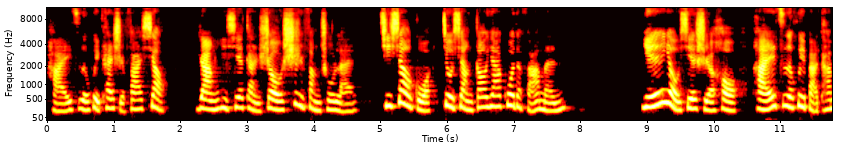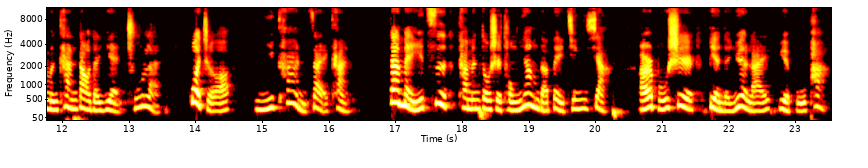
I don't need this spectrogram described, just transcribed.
孩子会开始发笑，让一些感受释放出来，其效果就像高压锅的阀门。也有些时候，孩子会把他们看到的演出来，或者一看再看，但每一次他们都是同样的被惊吓，而不是变得越来越不怕。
